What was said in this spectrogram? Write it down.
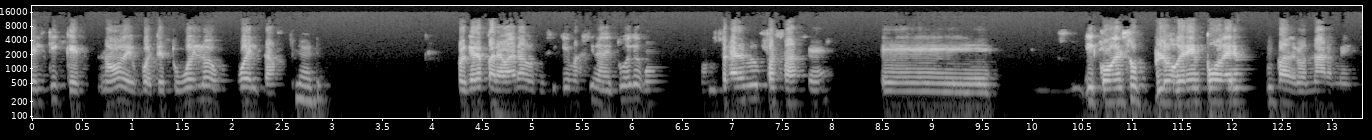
del ticket, ¿no? De, de tu vuelo de vuelta. Claro. Porque era para varados, así que imagínate, tuve que comprar un pasaje eh, y con eso logré poder empadronarme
